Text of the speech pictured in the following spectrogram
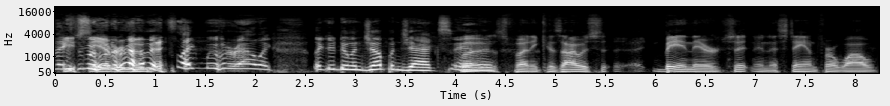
things see moving every around. movement. It's like moving around like like you're doing jumping jacks. And, But uh, it's funny because I was uh, being there sitting in a stand for a while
